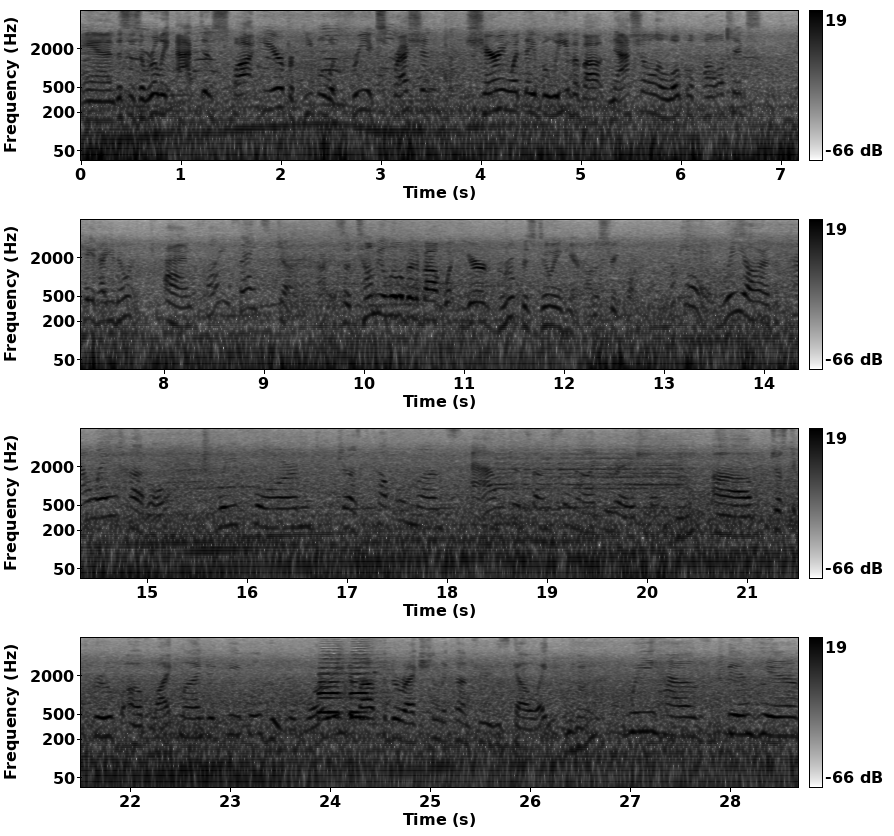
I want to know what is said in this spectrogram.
And this is a really active spot here for people with free expression, sharing what they believe about national and local politics. Kate, how you doing? I'm fine, thanks, John. All right, so tell me a little bit about what your group is doing here on the street corner. Okay, we are the Poway Huddle. We formed just a couple months after Trump's inauguration. Mm-hmm. Uh, just a group of like-minded people who were worried about the direction the country was going. Mm-hmm. We have been here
